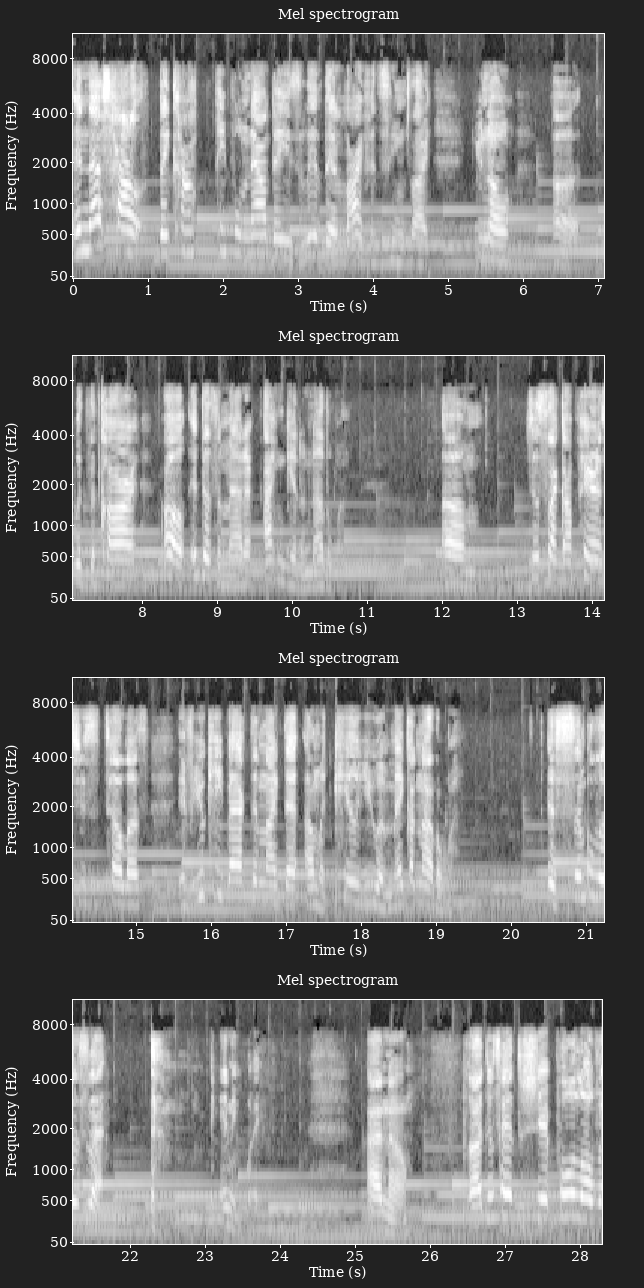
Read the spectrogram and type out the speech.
and that's how they come. People nowadays live their life. It seems like, you know, uh, with the car. Oh, it doesn't matter. I can get another one. Um, just like our parents used to tell us, if you keep acting like that, I'm gonna kill you and make another one. As simple as that. anyway, I know. I just had to share, pull over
